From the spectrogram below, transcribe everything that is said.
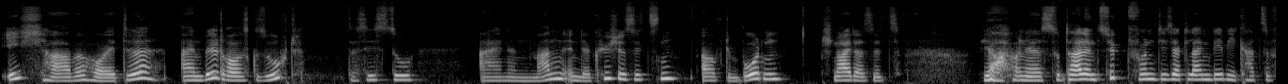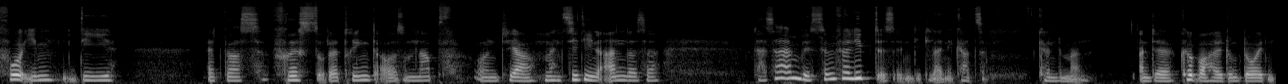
Ich habe heute ein Bild rausgesucht. Da siehst du einen Mann in der Küche sitzen, auf dem Boden, Schneidersitz ja, und er ist total entzückt von dieser kleinen Babykatze vor ihm, die etwas frisst oder trinkt aus dem Napf. Und ja, man sieht ihn an, dass er, dass er ein bisschen verliebt ist in die kleine Katze. Könnte man an der Körperhaltung deuten.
